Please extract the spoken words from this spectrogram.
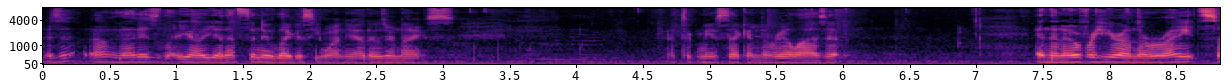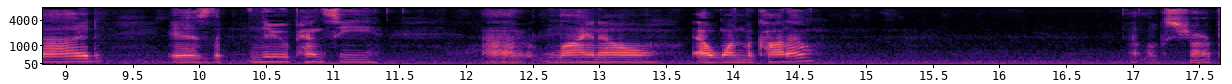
Is it? Oh, that is, yeah, yeah, that's the new Legacy one. Yeah, those are nice. That took me a second to realize it. And then over here on the right side is the new Pennsy uh, Lionel L1 Mikado. That looks sharp.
